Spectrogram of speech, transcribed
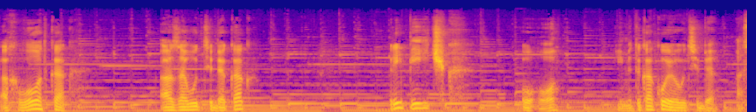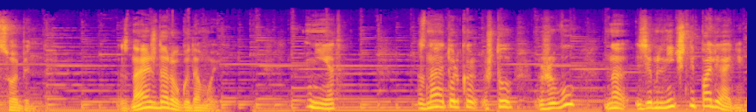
Ах, вот как. А зовут тебя как? Репейчик. Ого, имя-то какое у тебя особенное. Знаешь дорогу домой? Нет. Знаю только, что живу на земляничной поляне.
